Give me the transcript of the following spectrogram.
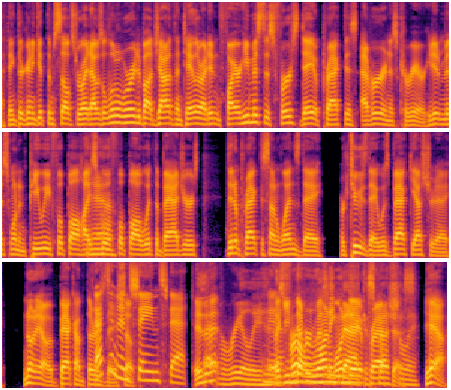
I think they're going to get themselves right. I was a little worried about Jonathan Taylor. I didn't fire. He missed his first day of practice ever in his career. He didn't miss one in Pee Wee football, high school football with the Badgers. Didn't practice on Wednesday or Tuesday. Was back yesterday. No, no, no, back on Thursday. That's an so- insane stat. isn't That it? really Yeah. is. Like you For never miss running one day back of practice. especially. Yeah,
